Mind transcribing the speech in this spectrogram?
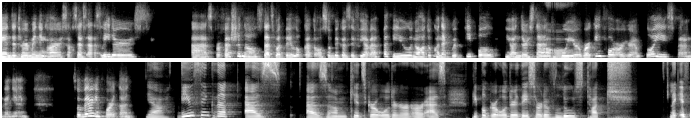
in determining our success as leaders, as professionals. That's what they look at also. Because if you have empathy, you know how to connect with people. You understand Oo. who you're working for or your employees. Parang ganyan. So very important. Yeah. Do you think that as as um kids grow older or as people grow older, they sort of lose touch? Like if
